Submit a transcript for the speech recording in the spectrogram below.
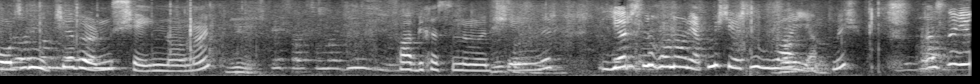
ortadan ikiye bölmüş şeyin normal. Fabrikasının bir şeyindir. Yarısını Honor yapmış, yarısını Huawei yapmış. Aslında ya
